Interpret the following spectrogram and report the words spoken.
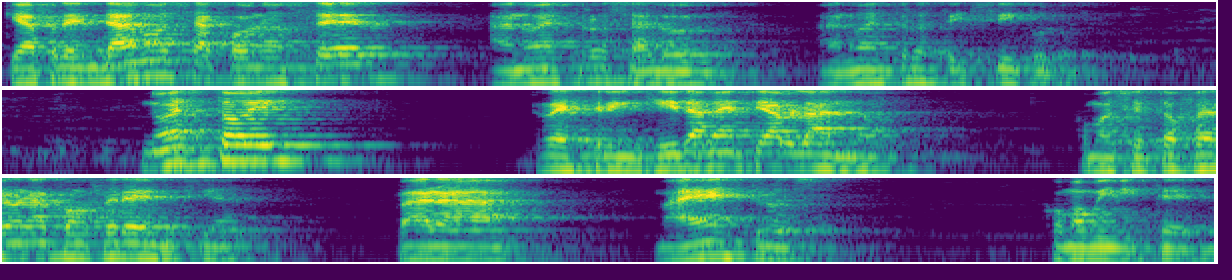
que aprendamos a conocer a nuestros alumnos, a nuestros discípulos. No estoy restringidamente hablando como si esto fuera una conferencia para maestros como ministerio,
